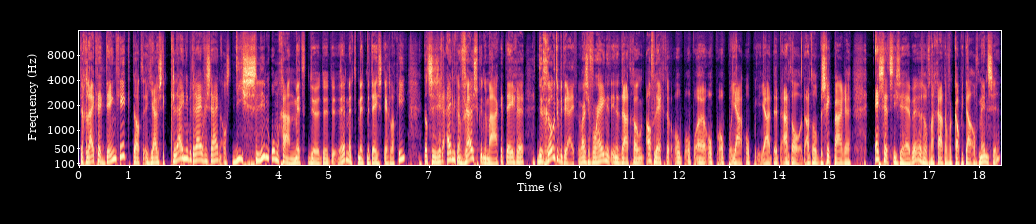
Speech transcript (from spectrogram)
Tegelijkertijd denk ik dat het juist de kleine bedrijven zijn, als die slim omgaan met, de, de, de, met, met, met deze technologie, dat ze zich eindelijk een vuist kunnen maken tegen de grote bedrijven. Waar ze voorheen het inderdaad gewoon aflegden op, op, uh, op, op, ja, op ja, het, aantal, het aantal beschikbare assets die ze hebben. Of het dan gaat over kapitaal of mensen.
